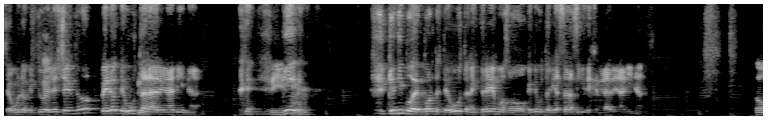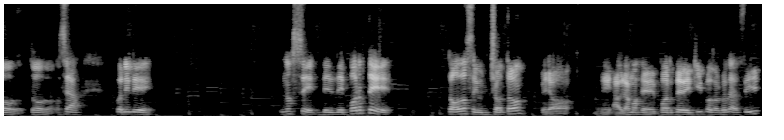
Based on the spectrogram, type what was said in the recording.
según lo que estuve leyendo, pero te gusta la adrenalina. sí, ¿Qué, qué tipo de deportes te gustan, extremos, o qué te gustaría hacer así que te genera adrenalina? Todo, todo. O sea, ponele. No sé, del deporte, todo soy un choto, pero de- hablamos de deporte de equipos o cosas así.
